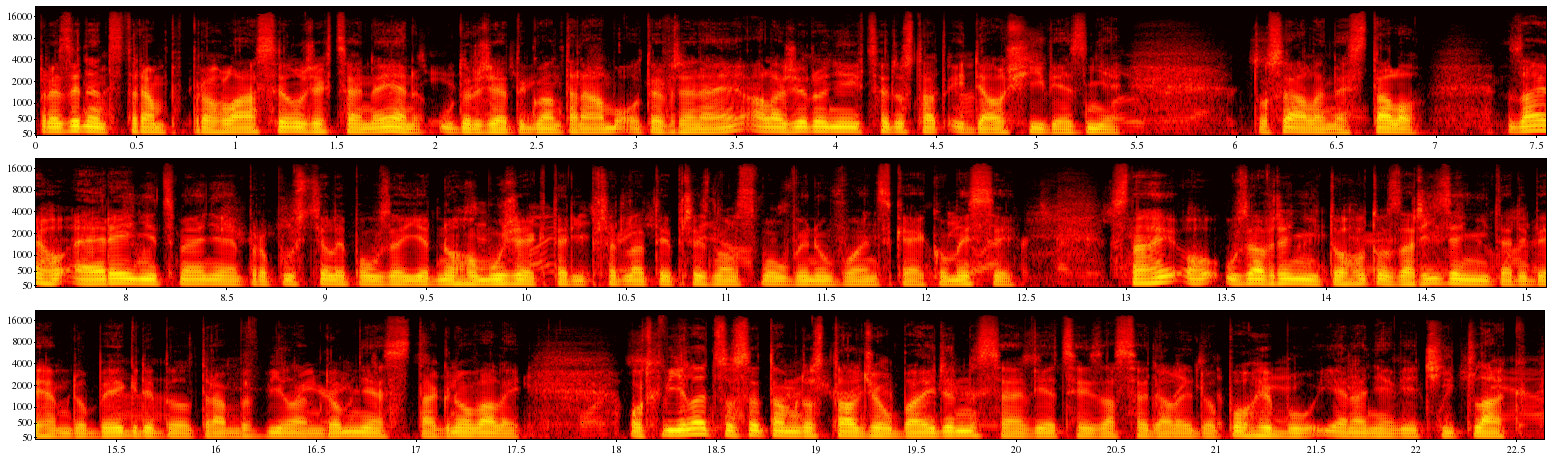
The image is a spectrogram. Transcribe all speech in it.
Prezident Trump prohlásil, že chce nejen udržet Guantanamo otevřené, ale že do něj chce dostat i další vězně. To se ale nestalo. Za jeho éry nicméně propustili pouze jednoho muže, který před lety přiznal svou vinu vojenské komisi. Snahy o uzavření tohoto zařízení, tedy během doby, kdy byl Trump v Bílém domě, stagnovaly. Od chvíle, co se tam dostal Joe Biden, se věci zase daly do pohybu, je na ně větší tlak.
